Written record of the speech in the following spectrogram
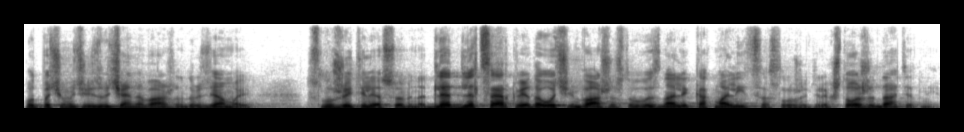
Вот почему чрезвычайно важно, друзья мои, служители особенно. Для, для церкви это очень важно, чтобы вы знали, как молиться о служителях, что ожидать от них.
